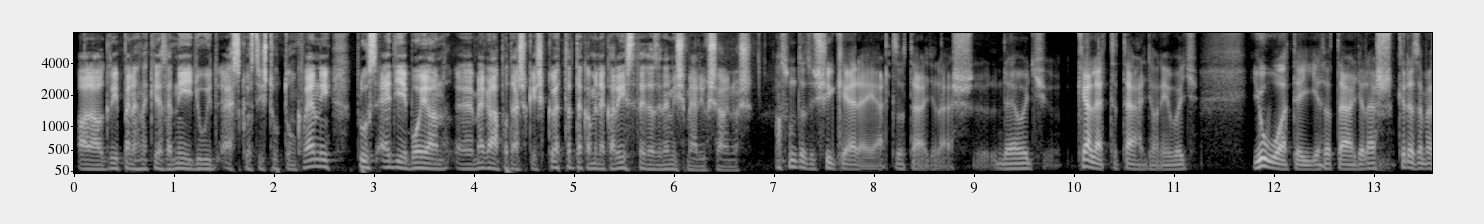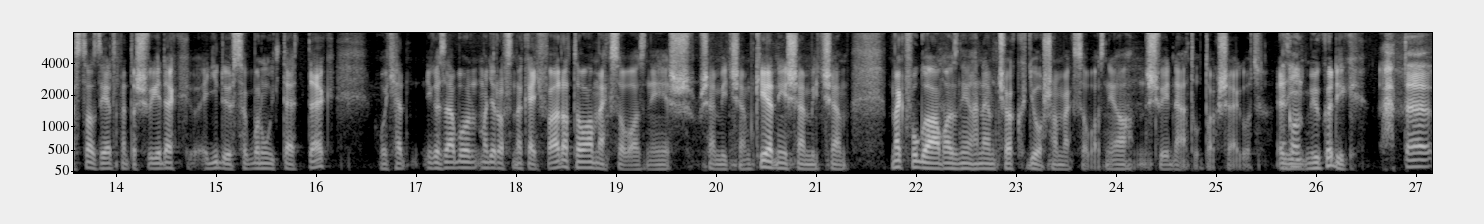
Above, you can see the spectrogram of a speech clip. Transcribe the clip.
a Gripeneknek, illetve négy új eszközt is tudtunk venni, plusz egyéb olyan megállapodások is köttettek, aminek a részleteit azért nem ismerjük sajnos. Azt mondtad, hogy sikerrel járt ez a tárgyalás, de hogy kellett tárgyalni, vagy jó volt-e így ez a tárgyalás? Kérdezem ezt azért, mert a svédek egy időszakban úgy tettek, hogy hát igazából Magyarországnak egy feladata van megszavazni, és semmit sem kérni, semmit sem megfogalmazni, hanem csak gyorsan megszavazni a svéd NATO tagságot. Ez Gon- így működik? Hát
